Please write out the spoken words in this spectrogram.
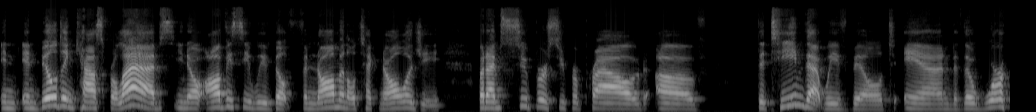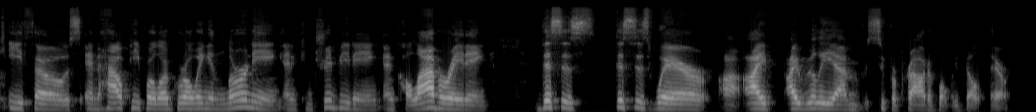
in, in building Casper Labs, you know, obviously we've built phenomenal technology, but I'm super, super proud of the team that we've built and the work ethos and how people are growing and learning and contributing and collaborating this is this is where uh, i i really am super proud of what we built there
